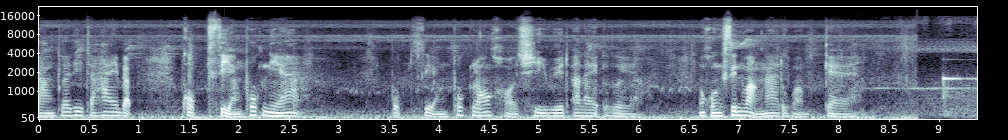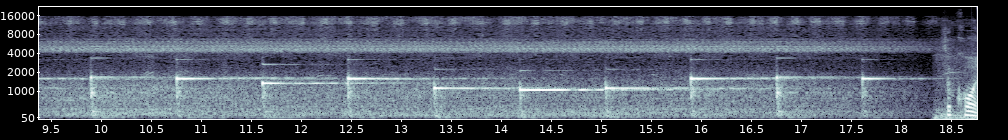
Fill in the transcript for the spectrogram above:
ดัง ๆ เพื่อที่จะให้แบบกบเสียงพวกเนี้ยกบเสียงพวกร้องขอชีวิตอะไรเอ่ยอะมันคงสิ้นหวังหน้าดูว่าแก ทุกคน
